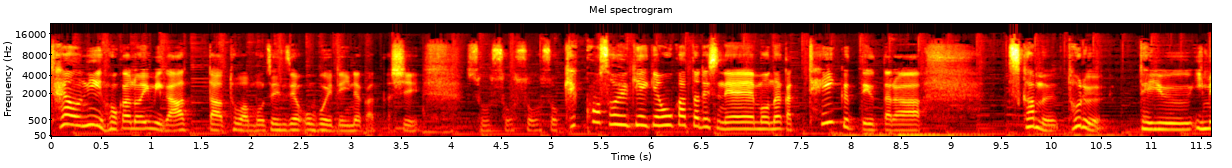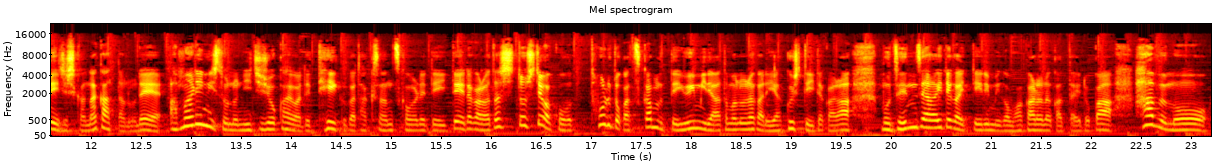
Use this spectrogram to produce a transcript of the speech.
tell に他の意味があったとはもう全然覚えていなかったし、そうそうそうそう、結構そういう経験多かったですね。もうなんか take って言ったら、掴む、取るっていうイメージしかなかったので、あまりにその日常会話で take がたくさん使われていて、だから私としてはこう、取るとか掴むっていう意味で頭の中で訳していたから、もう全然相手が言っている意味がわからなかったりとか、have も、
